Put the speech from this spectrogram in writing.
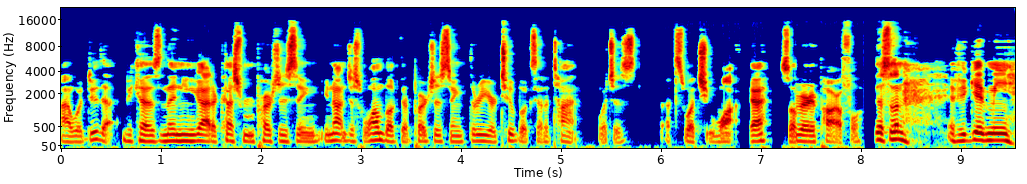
I would do that because then you got a customer purchasing, you're not just one book, they're purchasing three or two books at a time, which is that's what you want. Okay. So very powerful. This one, if you give me,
